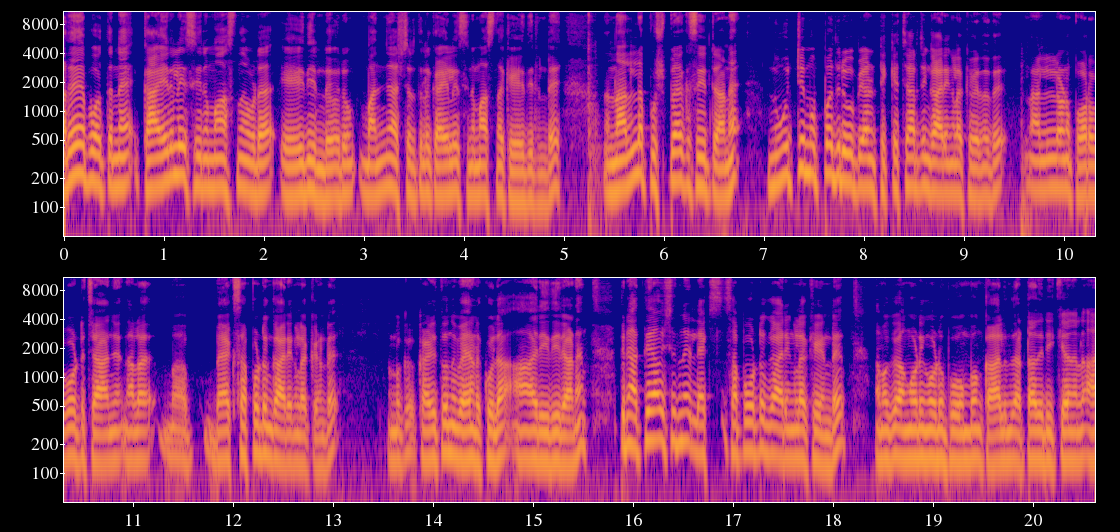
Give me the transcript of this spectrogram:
അതേപോലെ തന്നെ കൈരളി സിനിമാസ് എന്ന് ഇവിടെ എഴുതിയിട്ടുണ്ട്. ഒരു മഞ്ഞ അക്ഷരത്തിൽ കൈരളി സിനിമാസ് എന്നൊക്കെ എഴുതിയിട്ടുണ്ട്. നല്ല പുഷ് ബാക്ക് സീറ്റാണ് നൂറ്റി മുപ്പത് രൂപയാണ് ടിക്കറ്റ് ചാർജും കാര്യങ്ങളൊക്കെ വരുന്നത്. നല്ലോണം പുറകോട്ട് ചാഞ്ഞ് നല്ല ബാക്ക് സപ്പോർട്ടും കാര്യങ്ങളൊക്കെ ഉണ്ട്. നമുക്ക് കഴുത്തൊന്നും വേദന എടുക്കില്ല ആ രീതിയിലാണ്. പിന്നെ അത്യാവശ്യത്തിന് ലെഗ്സ് സപ്പോർട്ടും കാര്യങ്ങളൊക്കെ ഉണ്ട്. നമുക്ക് അങ്ങോട്ടും ഇങ്ങോട്ടും പോകുമ്പം കാലും തട്ടാതിരിക്കുക എന്നുള്ള ആ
